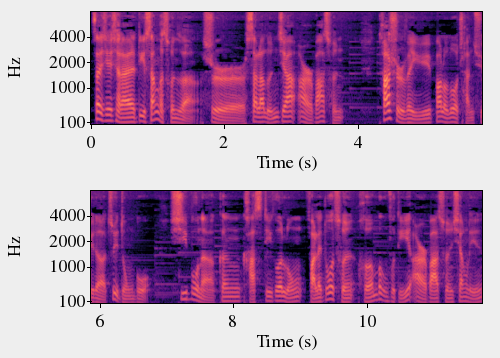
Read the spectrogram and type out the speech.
再接下来第三个村子是塞拉伦加阿尔巴村，它是位于巴鲁洛产区的最东部，西部呢跟卡斯蒂格隆法雷多村和孟富迪阿尔巴村相邻。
